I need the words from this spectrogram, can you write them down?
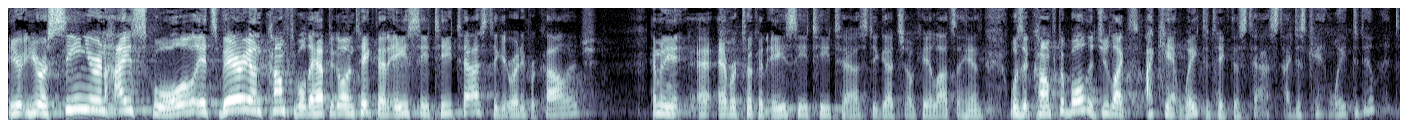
You're, you're a senior in high school. It's very uncomfortable to have to go and take that ACT test to get ready for college. How many uh, ever took an ACT test? You got, okay, lots of hands. Was it comfortable? Did you like, I can't wait to take this test. I just can't wait to do it.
